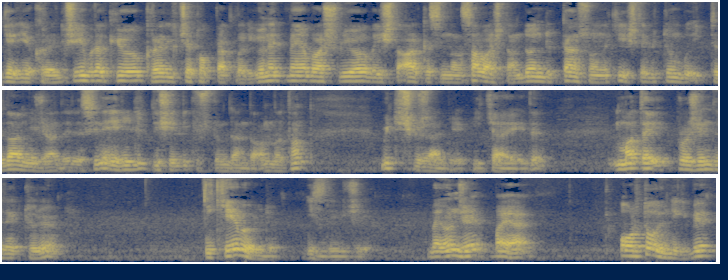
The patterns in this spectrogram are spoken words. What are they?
Geriye kraliçeyi bırakıyor. Kraliçe toprakları yönetmeye başlıyor ve işte arkasından savaştan döndükten sonraki işte bütün bu iktidar mücadelesini erilik dişilik üstünden de anlatan müthiş güzel bir hikayeydi. Matey projenin direktörü ikiye böldü izleyiciyi. Ve önce bayağı orta oyunu gibi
